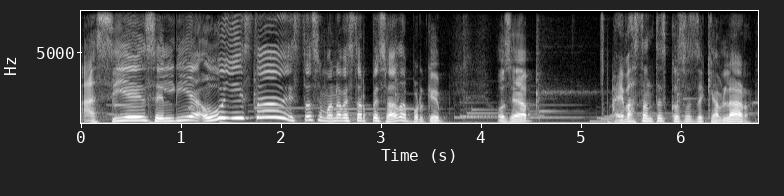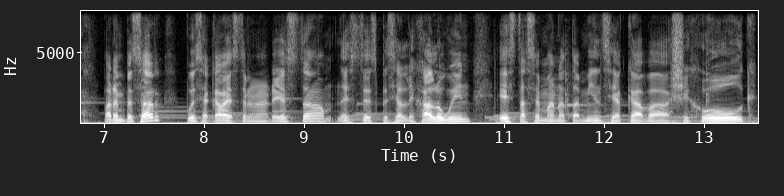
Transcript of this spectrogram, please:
Así es, el día... Uy, esta, esta semana va a estar pesada porque, o sea, hay bastantes cosas de qué hablar. Para empezar, pues se acaba de estrenar esta, este especial de Halloween. Esta semana también se acaba She-Hulk.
